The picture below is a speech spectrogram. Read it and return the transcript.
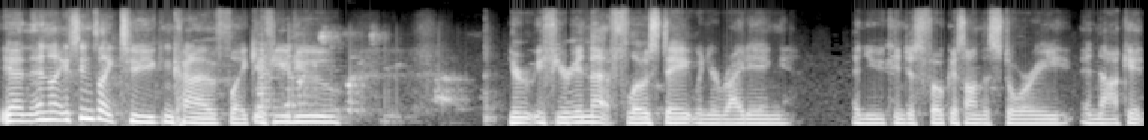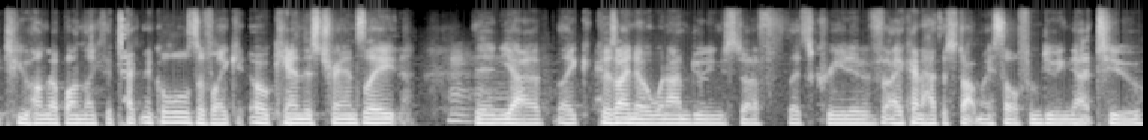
yeah, and, and like, it seems like too, you can kind of like if you do, you're if you're in that flow state when you're writing, and you can just focus on the story and not get too hung up on like the technicals of like, oh, can this translate? Mm-hmm. Then yeah, like because I know when I'm doing stuff that's creative, I kind of have to stop myself from doing that too.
